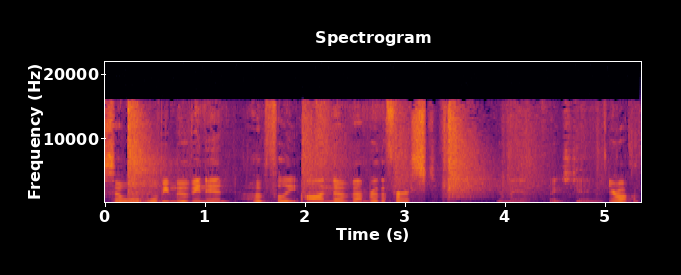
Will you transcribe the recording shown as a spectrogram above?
so we'll, we'll be moving in, hopefully, on November the 1st. Good man. Thanks, Jamie. You're welcome.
